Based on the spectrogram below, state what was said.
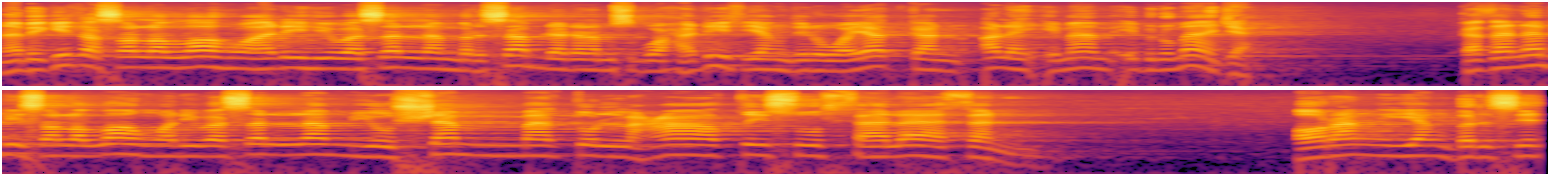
Nabi kita Sallallahu Alaihi Wasallam bersabda dalam sebuah hadis yang diriwayatkan oleh Imam Ibnu Majah. Kata Nabi Sallallahu Alaihi Wasallam, "Yushammatul atisu thalathan." Orang yang bersin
